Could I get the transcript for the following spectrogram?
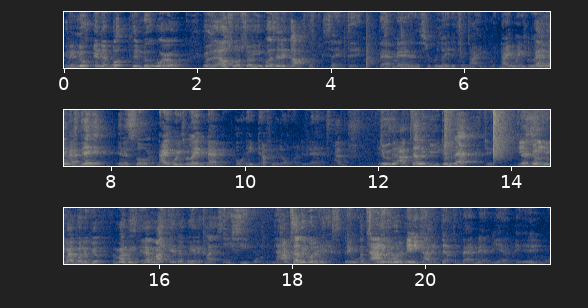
In the new in the book, the New World, it was an Elseworld story. He wasn't in Gotham. Same thing. Batman is related to Nightwing. Nightwing's related Batman to was Batman. dead in his story. Nightwing's related to Batman. Oh, they definitely don't want to do that. I, do that. I'm telling you, you do that. That joke you might want to be. It might be. It might end up being a classic. DC will not. I'm telling you what it is. They will I'm not telling you what it any is. kind of death of Batman be animated anymore.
